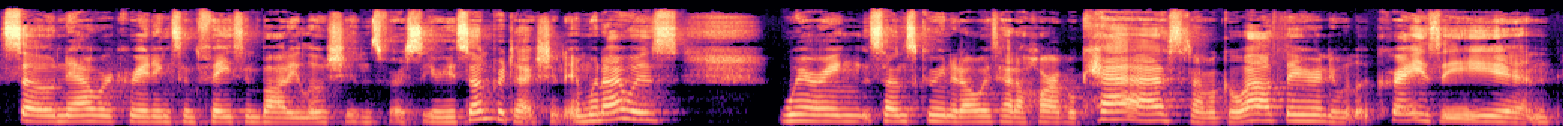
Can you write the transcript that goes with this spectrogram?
So now we're creating some face and body lotions for serious sun protection. And when I was wearing sunscreen, it always had a horrible cast, and I would go out there and it would look crazy. And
